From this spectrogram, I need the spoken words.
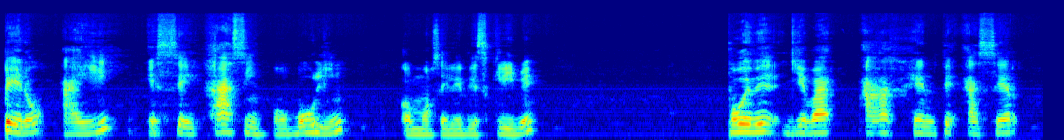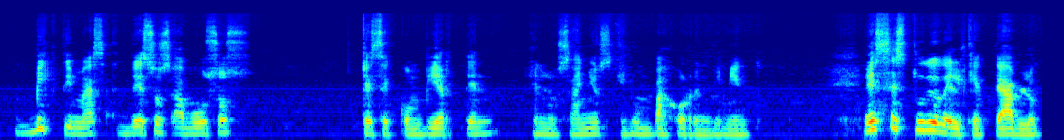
Pero ahí ese hashing o bullying, como se le describe, puede llevar a gente a ser víctimas de esos abusos que se convierten en los años en un bajo rendimiento. Ese estudio del que te hablo,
